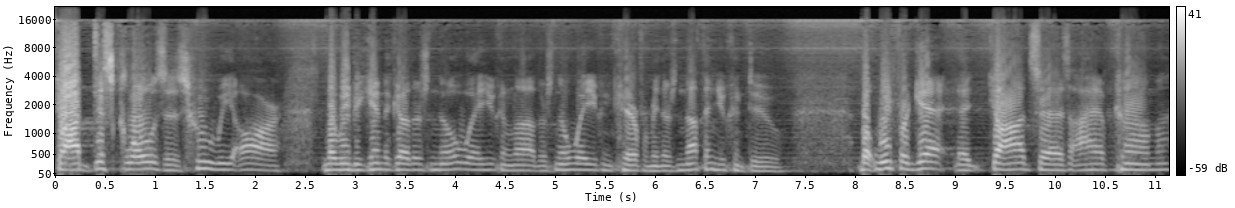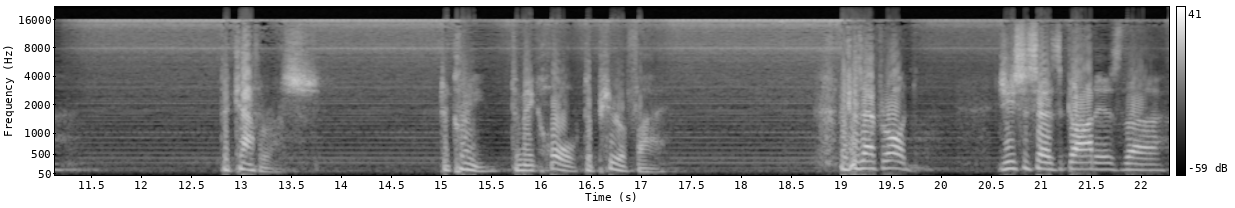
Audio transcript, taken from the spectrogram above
God discloses who we are, that we begin to go, there's no way you can love, there's no way you can care for me, there's nothing you can do. But we forget that God says, I have come to katharos, to clean, to make whole, to purify. Because after all, Jesus says God is the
